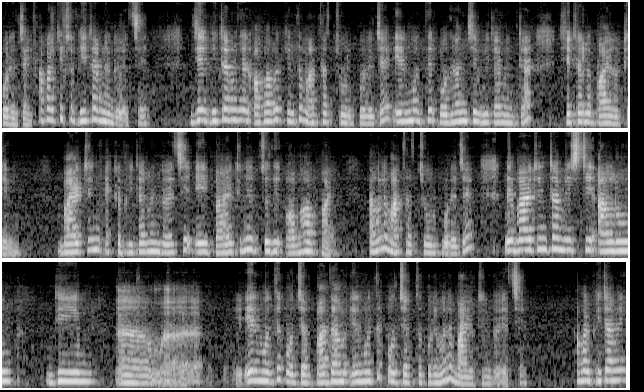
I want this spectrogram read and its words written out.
পড়ে যায়। আবার কিছু ভিটামিন রয়েছে। যে ভিটামিনের অভাবে কিন্তু মাথার চুল পড়ে যায়। এর মধ্যে প্রধান যে ভিটামিনটা, সেটা হলো বায়োটিন। বায়োটিন একটা ভিটামিন রয়েছে। এই বায়োটিনের যদি অভাব হয়, তাহলে মাথার চুল পড়ে যায়। এই বায়োটিনটা মিষ্টি, আলু, ডিম এর মধ্যে পর্যাপ্ত বাদাম, এর মধ্যে পর্যাপ্ত পরিমাণে বায়োটিন রয়েছে। আবার ভিটামিন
